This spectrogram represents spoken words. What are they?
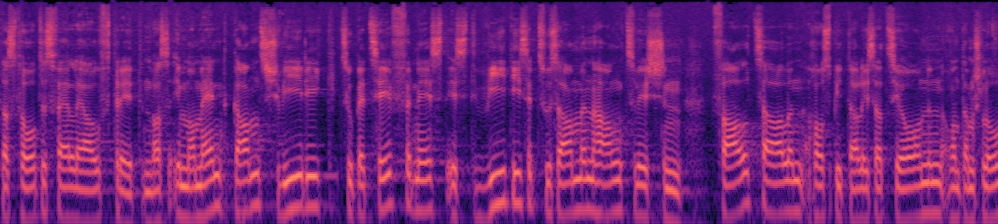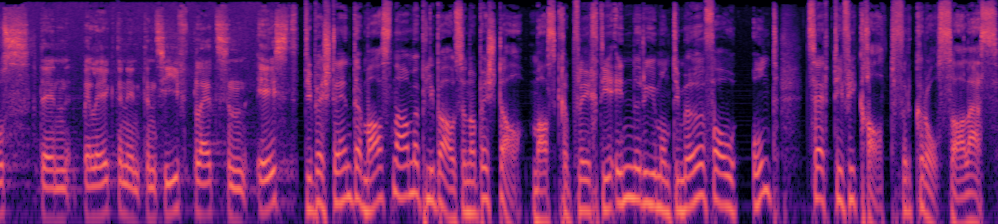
dass Todesfälle auftreten. Was im Moment ganz schwierig zu beziffern ist, ist, wie dieser Zusammenhang zwischen Fallzahlen, Hospitalisationen und am Schluss den belegten Intensivplätzen ist. Die bestehenden Massnahmen bleiben also noch bestehen. Maskenpflicht in Innenräumen und im ÖV und Zertifikat für Grossanlässe.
